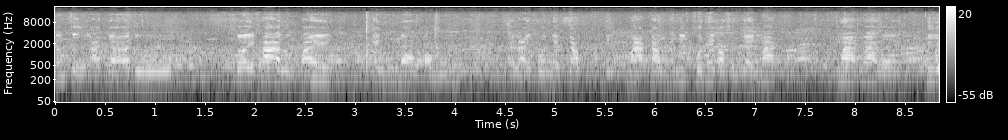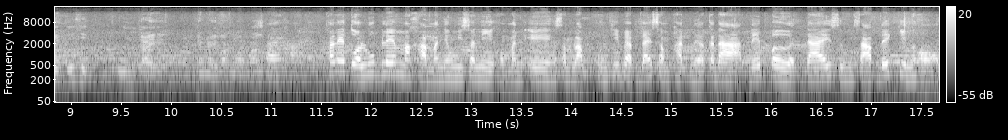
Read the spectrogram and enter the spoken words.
หนังสืออาจจะดู ด้อยค่าลงไปในมุมมองของหลายๆคนแต่กับมากรรมครั้งนี้คนให้ความสนใจมากมากมากเลยพี่จะรู้สึกภูมิใจยังไงบ้างลองเล่าให้ฟังใช่ค่ะ ถ้าในตัวรูปเล่มอะค่ะ มันยังมีเสน่ห์ของมันเองสำหรับคนที่แบบได้สัมผัสเนื้อกระดาษได้เปิดได้ซึมซับได้กลิ่นหอม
